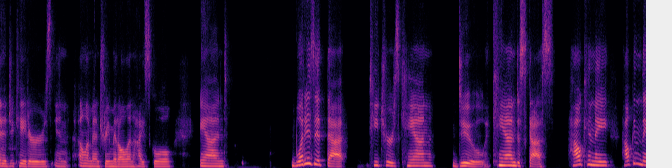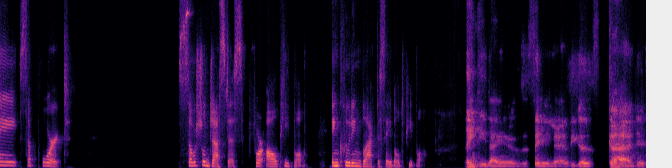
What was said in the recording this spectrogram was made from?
mm-hmm. educators in elementary, middle, and high school. And what is it that teachers can do, can discuss? How can they how can they support social justice for all people, including Black disabled people. Thank you, Diane, for saying that because God,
